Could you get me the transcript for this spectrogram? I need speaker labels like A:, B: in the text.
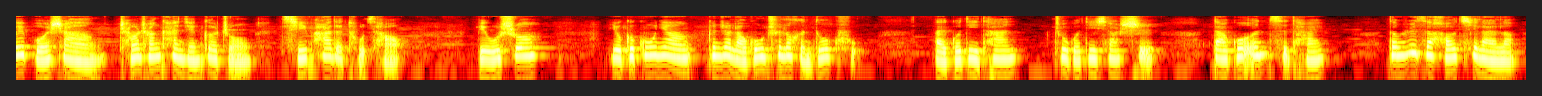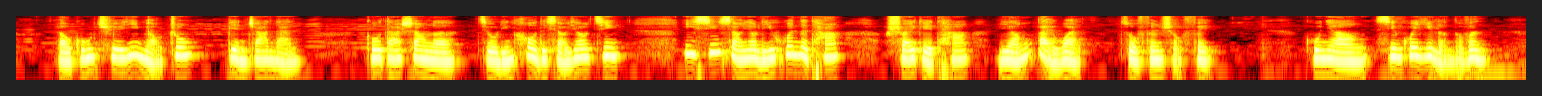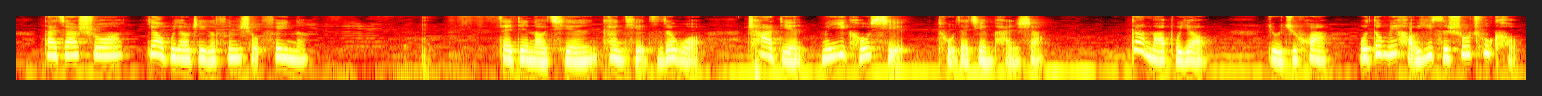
A: 微博上常常看见各种奇葩的吐槽，比如说，有个姑娘跟着老公吃了很多苦，摆过地摊，住过地下室，打过 N 次胎，等日子好起来了，老公却一秒钟变渣男，勾搭上了九零后的小妖精，一心想要离婚的她，甩给他两百万做分手费。姑娘心灰意冷地问：“大家说要不要这个分手费呢？”在电脑前看帖子的我，差点没一口血吐在键盘上。干嘛不要？有句话我都没好意思说出口。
